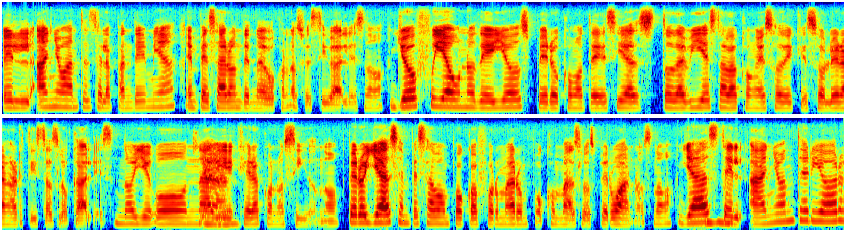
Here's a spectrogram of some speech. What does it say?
el año antes de la pandemia empezaron de nuevo con los festivales, ¿no? Yo fui a uno de ellos, pero como te decías, todavía estaba con eso de que solo eran artistas locales, no llegó nadie que era conocido, ¿no? Pero ya se empezaba un poco a formar un poco más los peruanos, ¿no? Ya hasta el año anterior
